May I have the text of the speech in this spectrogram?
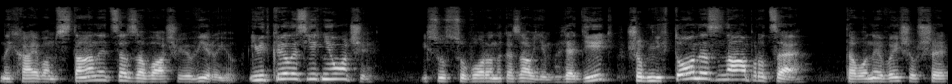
Нехай вам станеться за вашою вірою. І відкрились їхні очі. Ісус суворо наказав їм: Глядіть, щоб ніхто не знав про це. Та вони, вийшовши,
